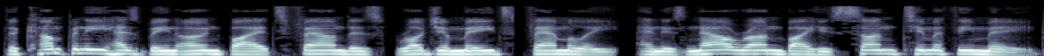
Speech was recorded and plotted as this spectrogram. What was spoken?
The company has been owned by its founders Roger Mead's family, and is now run by his son Timothy Mead.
